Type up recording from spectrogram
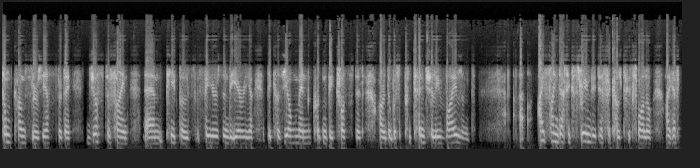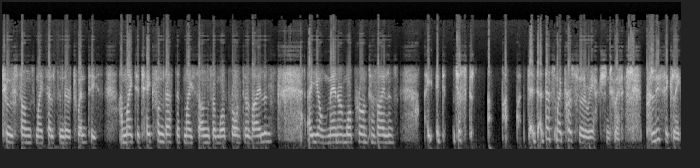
some councillors yesterday, justifying um, people's fears in the area because young men couldn't be trusted or there was potentially violent I find that extremely difficult to swallow. I have two sons myself in their 20s. Am I to take from that that my sons are more prone to violence? Uh, young men are more prone to violence? I, it just, uh, that's my personal reaction to it. Politically,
